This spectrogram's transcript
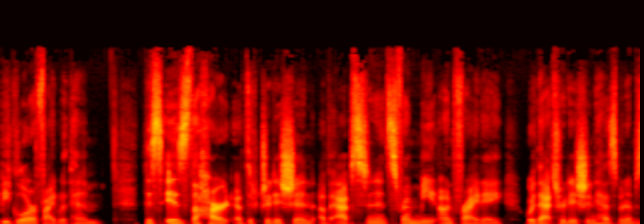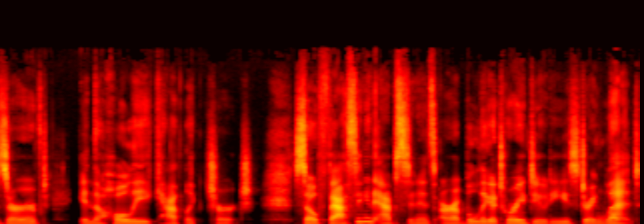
be glorified with him. This is the heart of the tradition of abstinence from meat on Friday, where that tradition has been observed in the Holy Catholic Church. So, fasting and abstinence are obligatory duties during Lent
